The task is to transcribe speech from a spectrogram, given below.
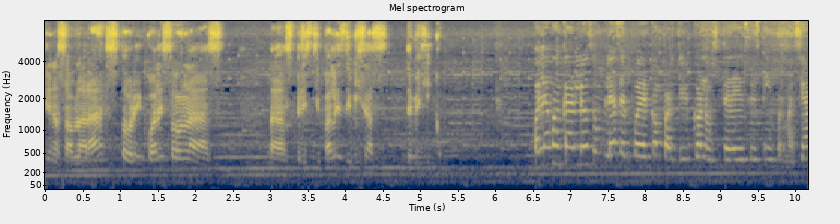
que nos hablará sobre cuáles son las, las principales divisas de México. Hola Juan Carlos, un placer poder compartir con ustedes esta información.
